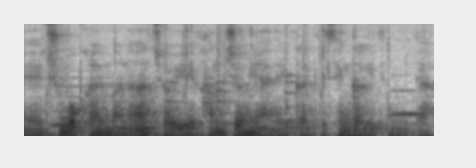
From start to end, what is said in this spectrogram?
예, 주목할 만한 저희의 강점이 아닐까 이렇게 생각이 듭니다.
